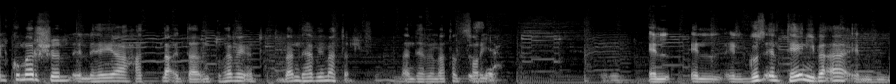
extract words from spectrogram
ال commercial اللي هي حت... لأ انت أنتوا heavy أنتوا band heavy metal band heavy metal صريح. ال... ال... الجزء الثاني بقى ال...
